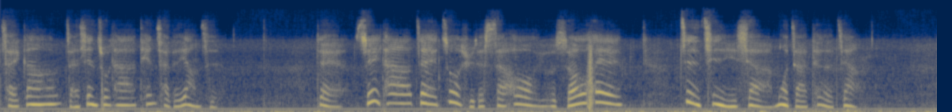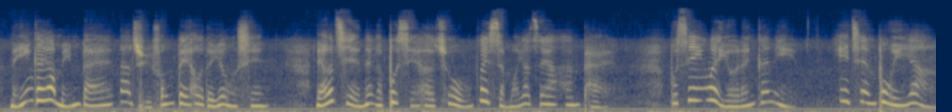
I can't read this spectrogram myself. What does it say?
才刚展现出他天才的样子。对，所以他在作曲的时候，有时候会致敬一下莫扎特。这样，你应该要明白那曲风背后的用心。了解那个不协和处，为什么要这样安排？不是因为有人跟你意见不一样，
